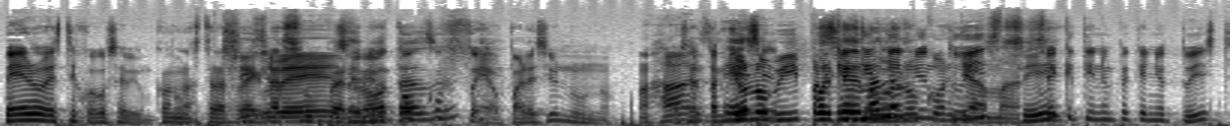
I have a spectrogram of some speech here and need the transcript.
Pero este juego se ve un Con poco, nuestras Sí, se reglas ve- súper se ve un rotas. poco feo, parece un uno. Ajá, O sea, yo también lo ese- vi porque porque además un con twist, llamas. Sí. Sé que tiene un pequeño twist,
